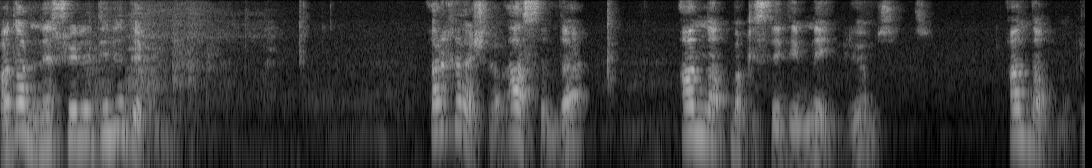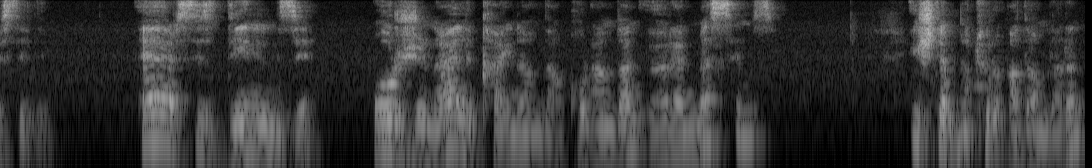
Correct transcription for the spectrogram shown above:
Adam ne söylediğini de bilmiyor. Arkadaşlar aslında anlatmak istediğim ne biliyor musunuz? Anlatmak istediğim eğer siz dininizi orijinal kaynağından, Kur'an'dan öğrenmezseniz işte bu tür adamların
